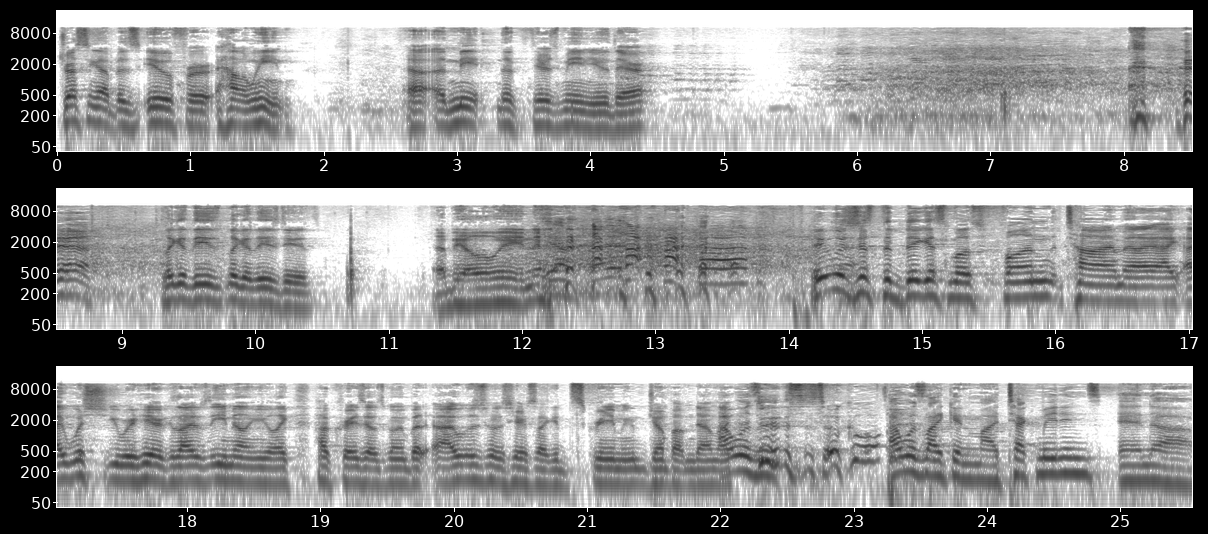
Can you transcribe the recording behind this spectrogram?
dressing up as you for Halloween. Uh, uh, me, look, there's me and you there. yeah. Look at these. Look at these dudes. Happy Halloween. it was just the biggest, most fun time, and I, I, I wish you were here because I was emailing you like how crazy I was going, but I wish I was here so I could scream and jump up and down. Like, I was- dude, this is so cool. I was like in my tech meetings, and uh,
